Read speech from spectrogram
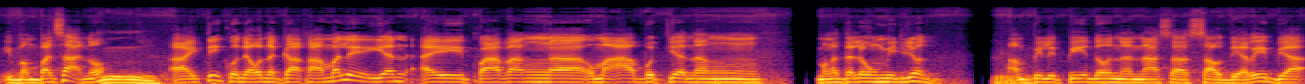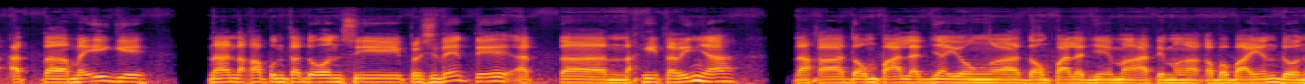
ibang bansa, no? Mm. I think, kung ako nagkakamali, yan ay parang ah, umaabot yan ng mga dalawang milyon ang Pilipino na nasa Saudi Arabia at ah, maigi na nakapunta doon si Presidente at ah, nakita rin niya, nakadaong palad niya yung uh, daong palad niya yung mga ating mga kababayan doon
